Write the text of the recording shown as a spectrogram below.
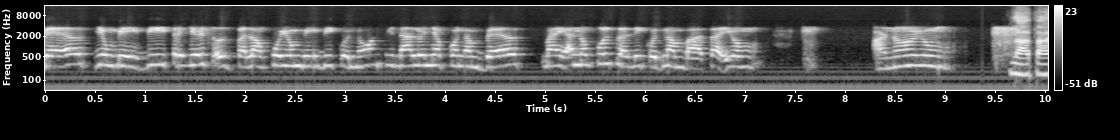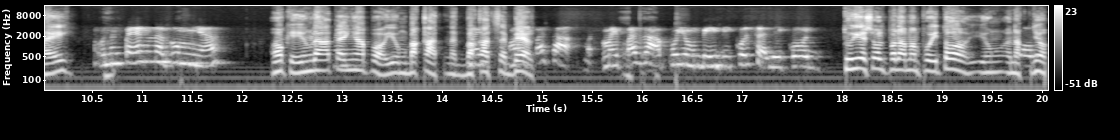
belt, yung baby, 3 years old pa lang po yung baby ko noon. Pinalo niya po ng belt. May ano po sa likod ng bata, yung, ano, yung, Latay? Unang pa yung lagom niya. Okay, yung latay nga po, yung bakat, nagbakat May- sa belt. May pasa, may pasa po yung baby ko sa likod. 2 years old pa lamang po ito, yung anak Opo. nyo.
